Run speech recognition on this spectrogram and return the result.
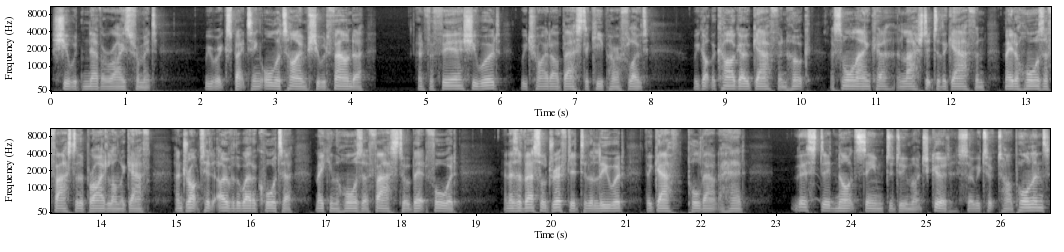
she would never rise from it. We were expecting all the time she would founder, and for fear she would, we tried our best to keep her afloat. We got the cargo gaff and hook, a small anchor, and lashed it to the gaff, and made a hawser fast to the bridle on the gaff, and dropped it over the weather quarter, making the hawser fast to a bit forward. And as the vessel drifted to the leeward, the gaff pulled out ahead. This did not seem to do much good, so we took tarpaulins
